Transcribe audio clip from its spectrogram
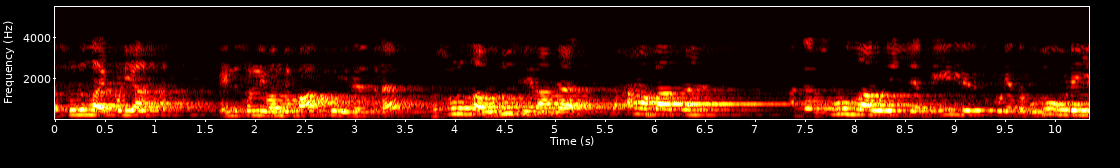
ரசூலுல்லா எப்படியானவர் என்று சொல்லி வந்து பார்க்கக்கூடிய நேரத்துல ரசூலுல்லா உதவு செய்யறாங்க சஹாபாக்கள் அந்த ரசூலுல்லாவுடைய மெயினில் இருக்கக்கூடிய அந்த உதுவுடைய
